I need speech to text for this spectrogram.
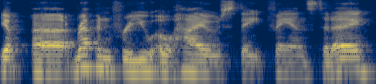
Yep, uh, repping for you Ohio State fans today.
